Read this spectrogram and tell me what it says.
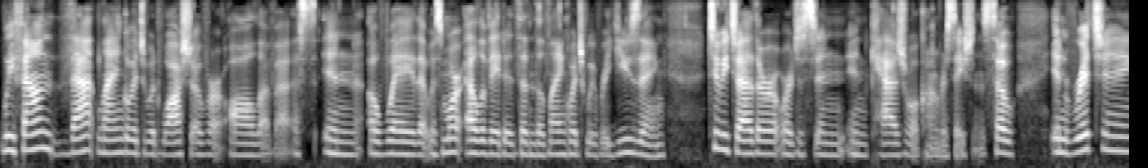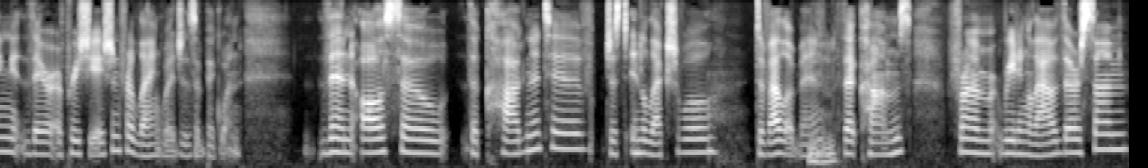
we found that language would wash over all of us in a way that was more elevated than the language we were using to each other or just in, in casual conversations. So, enriching their appreciation for language is a big one. Then, also the cognitive, just intellectual development that comes from reading aloud. There are some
